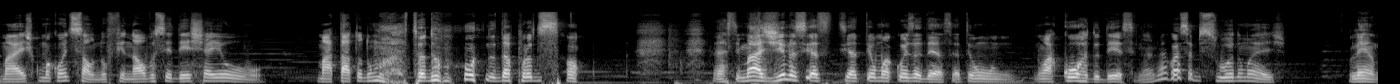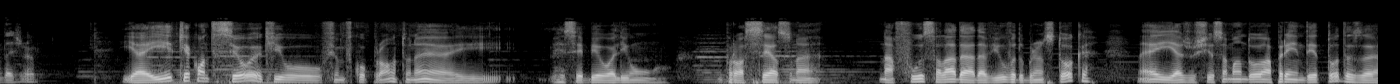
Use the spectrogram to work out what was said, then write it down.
mas com uma condição: no final você deixa eu matar todo mundo, todo mundo da produção. Imagina se ia, se ia, ter uma coisa dessa, ia ter um, um acordo desse, né? Um negócio absurdo, mas lendas, né? E aí o que aconteceu é que o filme ficou pronto, né? E recebeu ali um, um processo na, na fuça lá da, da viúva do Bram Stoker, né, e a justiça mandou apreender todas a,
